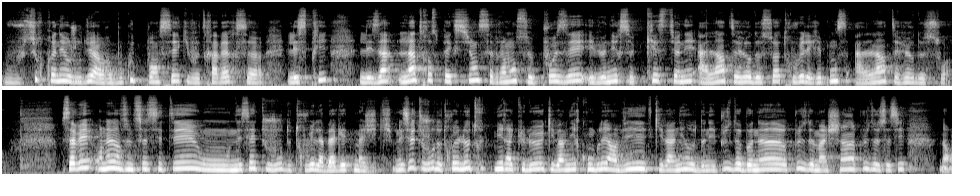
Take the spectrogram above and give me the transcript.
vous surprenez aujourd'hui à avoir beaucoup de pensées qui vous traversent l'esprit. L'introspection, c'est vraiment se poser et venir se questionner à l'intérieur de soi, trouver les réponses à l'intérieur de soi. Vous savez, on est dans une société où on essaie toujours de trouver la baguette magique. On essaie toujours de trouver le truc miraculeux qui va venir combler un vide, qui va venir nous donner plus de bonheur, plus de machin, plus de ceci. Non,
